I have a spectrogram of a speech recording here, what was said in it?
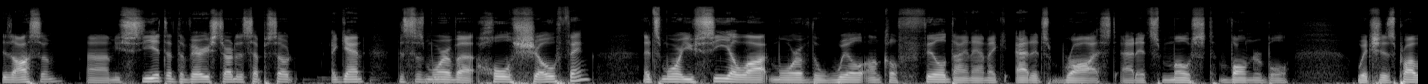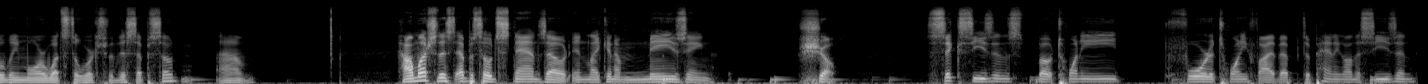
is awesome. Um, you see it at the very start of this episode. Again, this is more of a whole show thing. It's more, you see a lot more of the Will Uncle Phil dynamic at its rawest, at its most vulnerable, which is probably more what still works for this episode. Um, how much this episode stands out in like an amazing show. Six seasons, about 24 to 25, ep- depending on the season,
